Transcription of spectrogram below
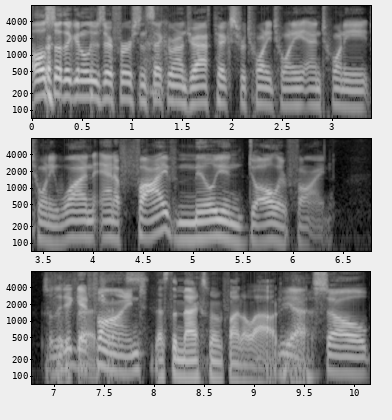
also, they're going to lose their first and second round draft picks for 2020 and 2021, and a five million dollar fine. So they the did get fined. That's the maximum fine allowed. Yeah. So,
